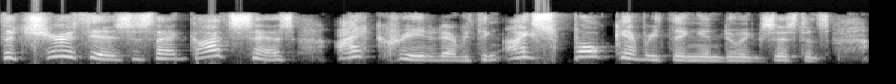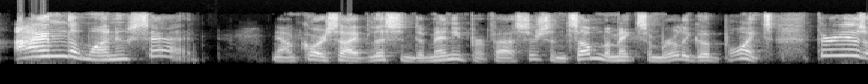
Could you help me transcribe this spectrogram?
The truth is, is that God says, I created everything. I spoke everything into existence. I'm the one who said. Now, of course, I've listened to many professors, and some of them make some really good points. There is,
